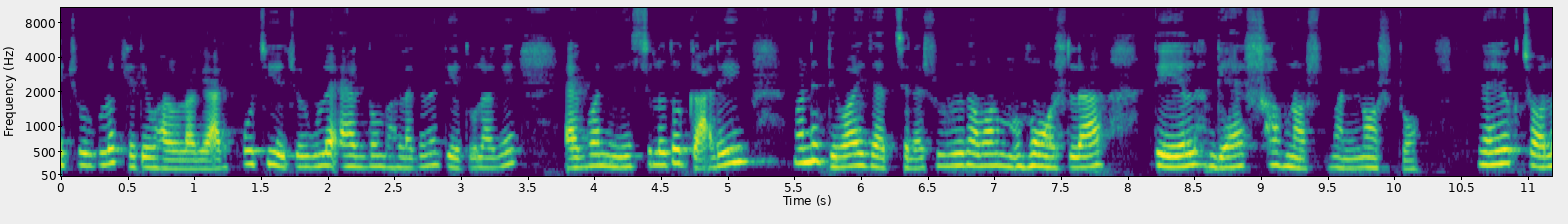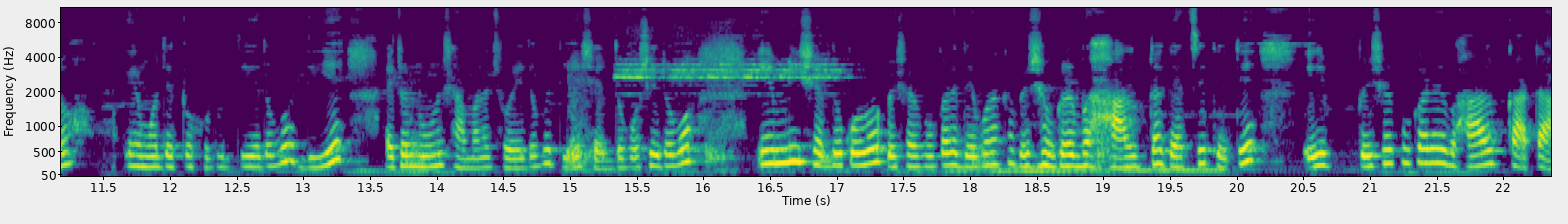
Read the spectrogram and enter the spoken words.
এঁচড়গুলো খেতে ভালো লাগে। আর কচি এঁচড়গুলো একদম ভালো লাগে না। তেতো লাগে। একবার নিয়ে এসেছিল তো গালেই মানে দেওয়াই যাচ্ছে না। শুধু আমার মশলা, তেল, গ্যাস সব নষ্ট মানে নষ্ট। যাই হোক, চলো এর মধ্যে একটু হলুদ দিয়ে দেবো, দিয়ে একটা নুন সামান্য ছড়িয়ে দেবো, দিয়ে সেদ্ধ বসিয়ে দেবো। এমনি সেদ্ধ করব প্রেশার কুকারে দেবো না প্রেশার কুকারের হালটা গেছে কেটে এই প্রেশার কুকারের ভাল্ব কাটা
